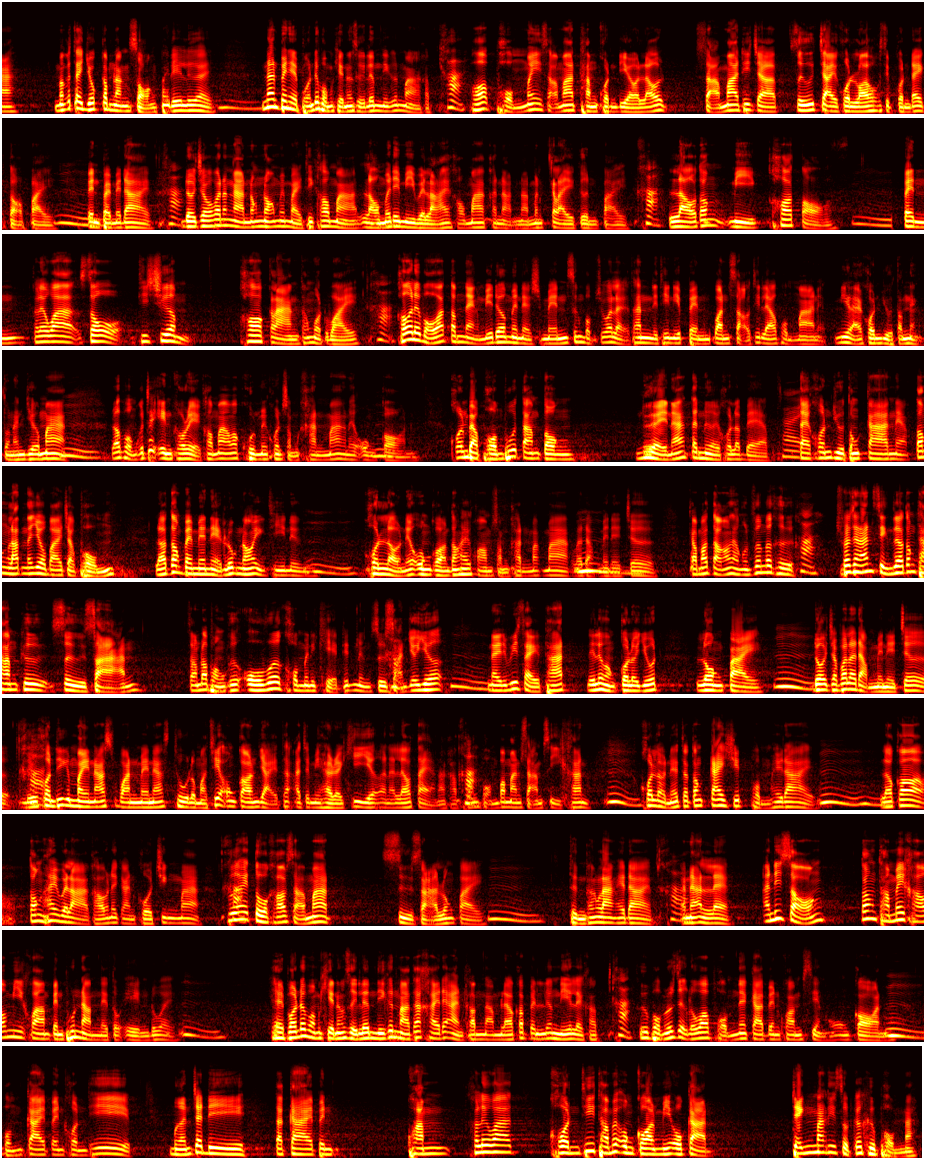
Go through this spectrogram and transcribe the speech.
มันก็จะยกกำลังสองไปเรื่อยอืมๆนั่นเป็นเหตุผลที่ผมเขียนหนังสือเล่มนี้ขึ้นมาครับ ค่ะ เพราะผมไม่สามารถทำคนเดียวแล้ว สามารถที่จะซื้อใจคน 160 คนได้อีกต่อไป อืมเป็นไปไม่ได้ ค่ะ โดยเฉพาะพนักงานน้องๆใหม่ๆที่เข้ามา เราไม่ได้มีเวลาให้เขามากขนาดนั้น มันไกลเกินไป ค่ะ เราต้องมีข้อต่ออืม เป็นเขาเรียกว่าโซ่ที่เชื่อมข้อกลางทั้งหมดไว้ ค่ะ เขาก็เลยบอกว่าตำแหน่ง middle management ซึ่งผมเชื่อว่าหลายท่านในที่นี้เป็นวันเสาร์ที่แล้วผมมาเนี่ยมีหลายคนอยู่ตำแหน่งตรงนั้นเยอะมาก อืม แล้วผมก็จะ encourage เขามากว่าคุณเป็นคนสำคัญมากในองค์กร คนแบบผมพูดตามตรง เหนื่อยนะ แต่เหนื่อยคนละแบบ ใช่ แต่คนอยู่ตรงกลางเนี่ยต้องรับนโยบายจากผม แล้วต้องไป manage ลูกน้องอีกทีหนึ่งอืม คนเหล่านี้องค์กรต้องให้ความสำคัญมาก ๆ ระดับอืม manager กลับมาตอบคำถามคุณเฟื่องก็คือ ค่ะ เพราะฉะนั้นสิ่งที่เราต้องทำคือสื่อสารสำหรับผมคือ over communicate นิดหนึ่งสื่อสารเยอะ อืม ๆ ในวิสัยทัศน์ในเรื่องของกลยุทธ์ ลงไปอืมโดยเฉพาะระดับ manager หรือค่ะคนที่ minus one minus two ลงมาที่องค์กรใหญ่ถ้าอาจจะมี hierarchy เยอะอันนั้นแล้วแต่นะครับขค่ะองผมประมาณ 3-4 ขั้นอืมคนเหล่านี้จะต้องใกล้ชิดผมให้ได้อืมแล้วก็ต้องให้เวลาเขาในการโคชชิ่งมาก เพื่อให้ตัวเขาสามารถสื่อสารลงไปอืมถึงข้างล่างให้ได้ค่ะอันนั้นอันแรก อันที่สองต้องทำให้เขามีความเป็นผู้นำในตัวเองด้วยอืม เหตุผลที่ผมเขียนหนังสือเล่มนี้ขึ้นมาถ้าใครได้อ่านคำนำแล้วก็เป็นเรื่องนี้เลยครับค่ะคือผมรู้สึกแล้วว่าผมเนี่ยกลายเป็นความเสี่ยงขององค์กรอืมผมกลายเป็นคนที่เหมือนจะดีแต่กลายเป็นความเขาเรียกว่าคนที่ทำให้องค์กรมีโอกาสเจ๊งมากที่สุดก็คือผมนะ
